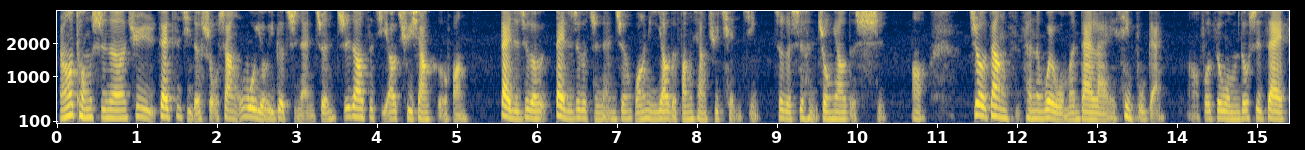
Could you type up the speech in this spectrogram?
然后同时呢，去在自己的手上握有一个指南针，知道自己要去向何方。带着这个带着这个指南针往你要的方向去前进，这个是很重要的事哦。只有这样子才能为我们带来幸福感啊，否则我们都是在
